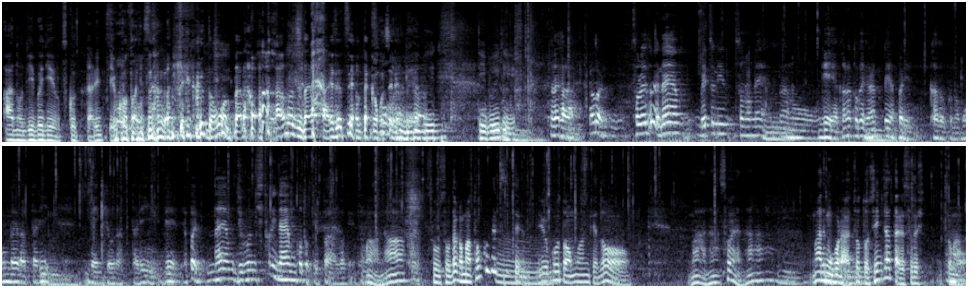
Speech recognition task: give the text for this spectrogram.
あの DVD を作ったりっていうことにつながっていくと思ったらあの時代は大切やったかもしれないな、DVD, DVD だからやっぱりそれぞれ悩む別にそのね、あのゲイやからとかじゃなくてやっぱり家族の問題だったり、勉強だったりでやっぱり悩む自分一人悩むことっていっぱいあるわけで。すよ、まあな。そうそう。だからまあ特別っていうことは思わんけどまあなそうやな、まあでもほらちょっと死んじゃったりする人も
